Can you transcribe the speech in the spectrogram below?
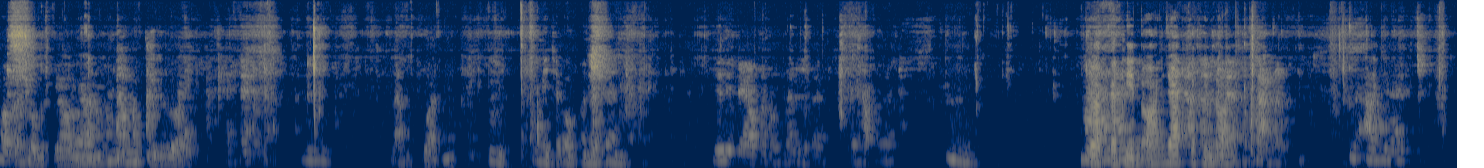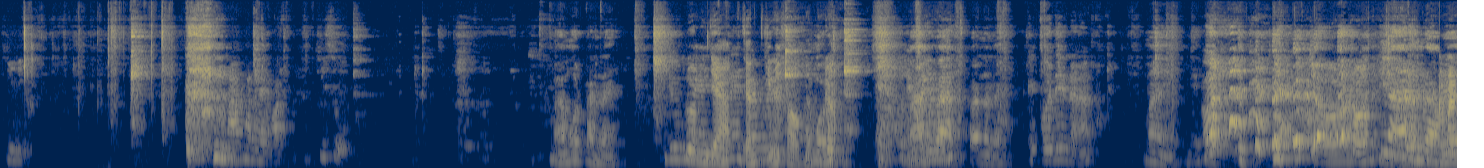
พอผสมเจียวนะมันเอามากินเลยหลังขวดมีจะอบอันนี้ได้ยืดไปเอาขนมมาหนีกันไปทับเลยยอดกระถินอ่อนยอดกระถินอ่อน เอาไปเลยที่มาพันอะไรวะที่สุดมามดพันอะไรร่วมญาติกันกินข้าวค่ะพี่น้องมาที่บ้านปันอะไร ไอ้โกได้นะไม่ไม่จอร้อนกินมา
